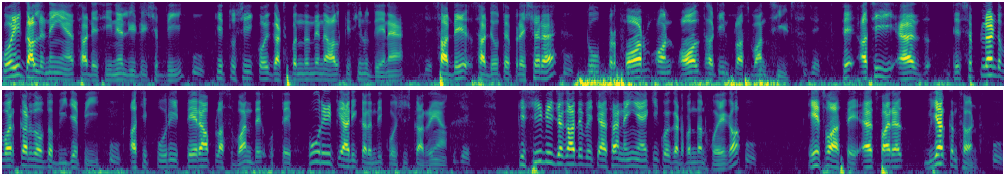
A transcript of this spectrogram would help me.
ਕੋਈ ਗੱਲ ਨਹੀਂ ਹੈ ਸਾਡੇ ਸੀਨੀਅਰ ਲੀਡਰਸ਼ਿਪ ਦੀ। ਕਿ ਤੁਸੀਂ ਕੋਈ ਗਠਬੰਧਨ ਦੇ ਨਾਲ ਕਿਸੇ ਨੂੰ ਦੇਣਾ। ਹੈ। ਸਾਡੇ ਸਾਡੇ ਉੱਤੇ ਪ੍ਰੈਸ਼ਰ ਹੈ। To perform on all 13 plus 1 seats ਜੀ। ਤੇ ਅਸੀਂ as disciplined workers of the BJP. ਅਸੀਂ ਪੂਰੀ 13 ਪਲੱਸ 1 ਦੇ ਉੱਤੇ ਪੂਰੀ ਤਿਆਰੀ ਕਰਨ ਦੀ ਕੋਸ਼ਿਸ਼ ਕਰ ਰਹੇ ਹਾਂ। ਕਿਸੇ ਵੀ ਜਗ੍ਹਾ ਦੇ ਵਿੱਚ ਐਸਾ ਨਹੀਂ ਹੈ ਕਿ ਕੋਈ ਗਠਬੰਧਨ ਹੋਏਗਾ। ਇਸ ਵਾਸਤੇ as far as we are concerned ਹੂੰ।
